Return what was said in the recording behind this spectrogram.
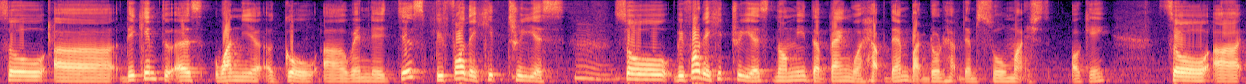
So uh, they came to us one year ago uh, when they just before they hit three years. Hmm. So before they hit three years, normally the bank will help them but don't help them so much. Okay. So uh,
